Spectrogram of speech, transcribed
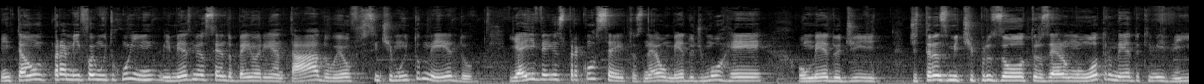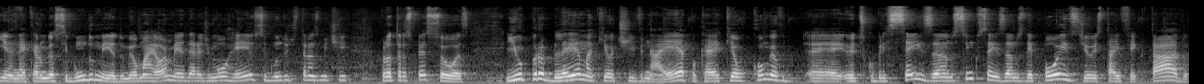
Então, para mim foi muito ruim. E mesmo eu sendo bem orientado, eu senti muito medo. E aí vem os preconceitos, né? O medo de morrer, o medo de, de transmitir para os outros. Era um outro medo que me via, né? Que era o meu segundo medo. O meu maior medo era de morrer, o segundo de transmitir para outras pessoas. E o problema que eu tive na época é que eu, como eu, é, eu descobri seis anos, cinco, seis anos depois de eu estar infectado,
